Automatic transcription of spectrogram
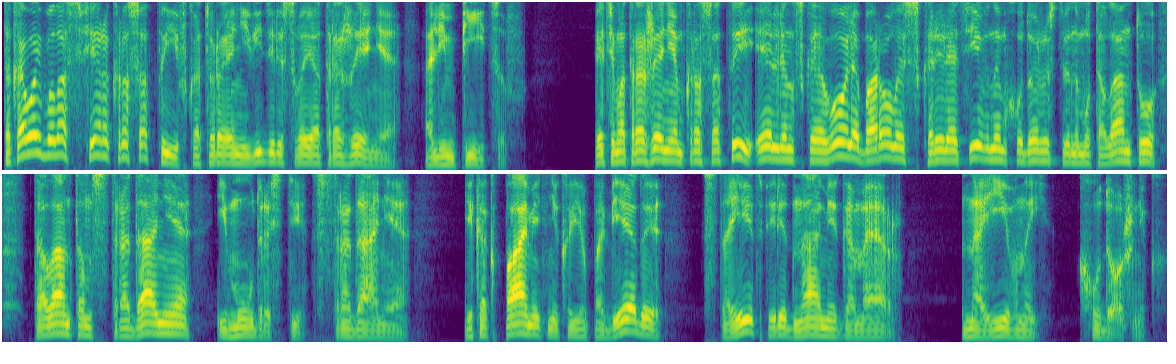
Таковой была сфера красоты, в которой они видели свои отражения, олимпийцев. Этим отражением красоты эллинская воля боролась с коррелятивным художественному таланту, талантом страдания и мудрости страдания, и как памятник ее победы стоит перед нами Гомер, наивный художник.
